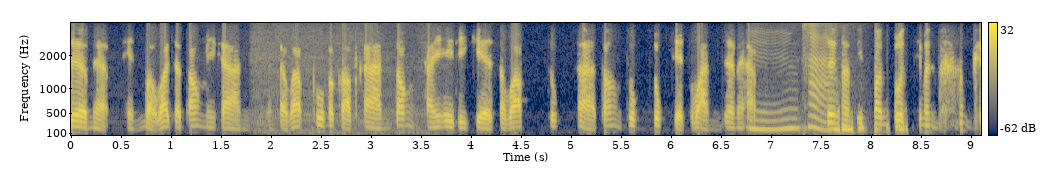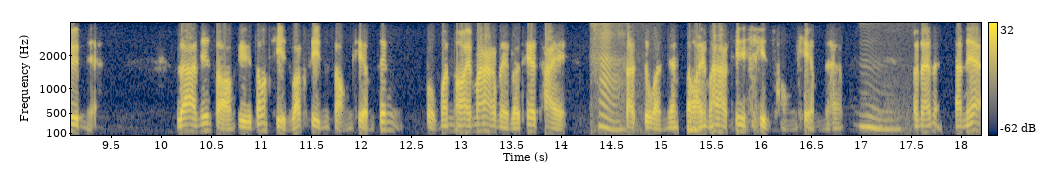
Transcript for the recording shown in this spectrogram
เดิมเนี่ยเห็นบอกว่าจะต้องมีการแต่ว่าผู้ประกอบการต้องใช้ ATK swap ทุกเอ่อต้องทุกทุกเจ็ดวันใช่ไหมครับอืมค่ะซึ่งมันมีต้นทุนที่มันเพิ่มขึ้นเนี่ยและอันที่สองคือต้องฉีดวัคซีนสองเข็ม ซึ่ง ผมว่าน้อยมากในประเทศไทยค่ะสัดส่วนยังน้อยมากที่ฉีดสองเข็มนะครับอืมเพราะฉะนั้นอันเนี้ย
